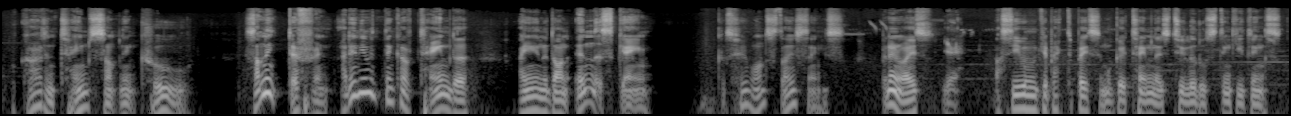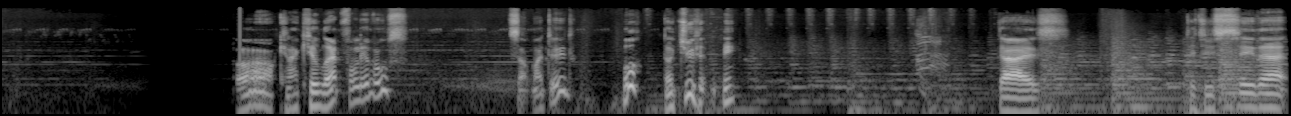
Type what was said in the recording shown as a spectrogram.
we'll go God, and tame something cool. Something different. I didn't even think I've tamed a Hyaenodon in this game. Because who wants those things? But anyways, yeah. I'll see you when we get back to base and we'll go tame those two little stinky things. Oh, can I kill that for levels? What's up, my dude? Oh, don't you hit me. Guys, did you see that?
